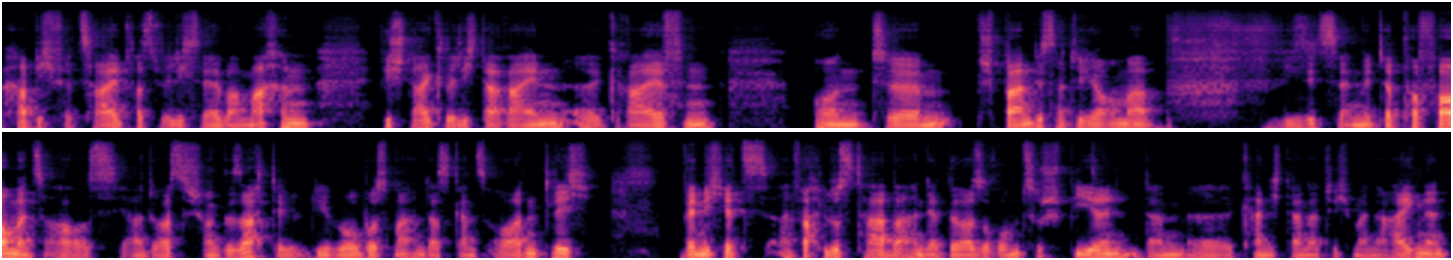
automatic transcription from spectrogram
habe ich für Zeit, was will ich selber machen, wie stark will ich da reingreifen. Und ähm, spannend ist natürlich auch immer, wie sieht es denn mit der Performance aus? Ja, du hast schon gesagt, die, die Robos machen das ganz ordentlich. Wenn ich jetzt einfach Lust habe, an der Börse rumzuspielen, dann äh, kann ich da natürlich meine eigenen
